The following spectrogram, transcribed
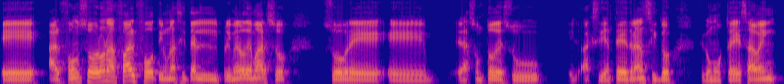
Eh, Alfonso Orona Falfo tiene una cita el primero de marzo sobre eh, el asunto de su accidente de tránsito, que como ustedes saben,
